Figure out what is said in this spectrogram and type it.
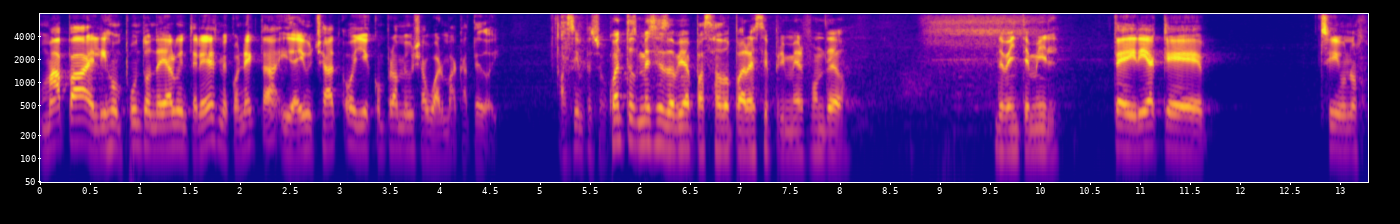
un mapa, elijo un punto donde hay algo de interés, me conecta y de ahí un chat, oye, cómprame un shawarma, acá te doy. Así empezó. ¿Cuántos meses había pasado para ese primer fondeo? De 20 mil. Te diría que sí, unos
